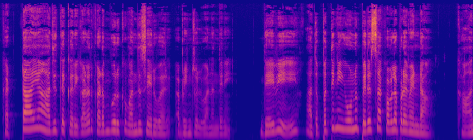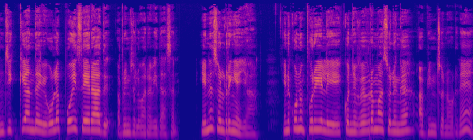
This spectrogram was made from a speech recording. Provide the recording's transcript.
கட்டாயம் ஆதித்த கரிகாலர் கடம்பூருக்கு வந்து சேருவார் அப்படின்னு சொல்லுவா நந்தினி. தேவி அதை பத்தி நீங்க ஒன்றும் பெருசா கவலைப்பட வேண்டாம். காஞ்சிக்கு அந்த எவ்வளோ போய் சேராது அப்படின்னு சொல்லுவார் ரவிதாசன். என்ன சொல்கிறீங்க ஐயா? எனக்கு ஒன்றும் புரியலையே கொஞ்சம் விவரமா சொல்லுங்க அப்படின்னு சொன்ன உடனே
